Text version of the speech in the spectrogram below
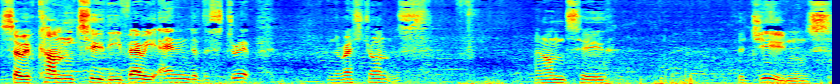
So we've come to the very end of the strip and the restaurants and onto the dunes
